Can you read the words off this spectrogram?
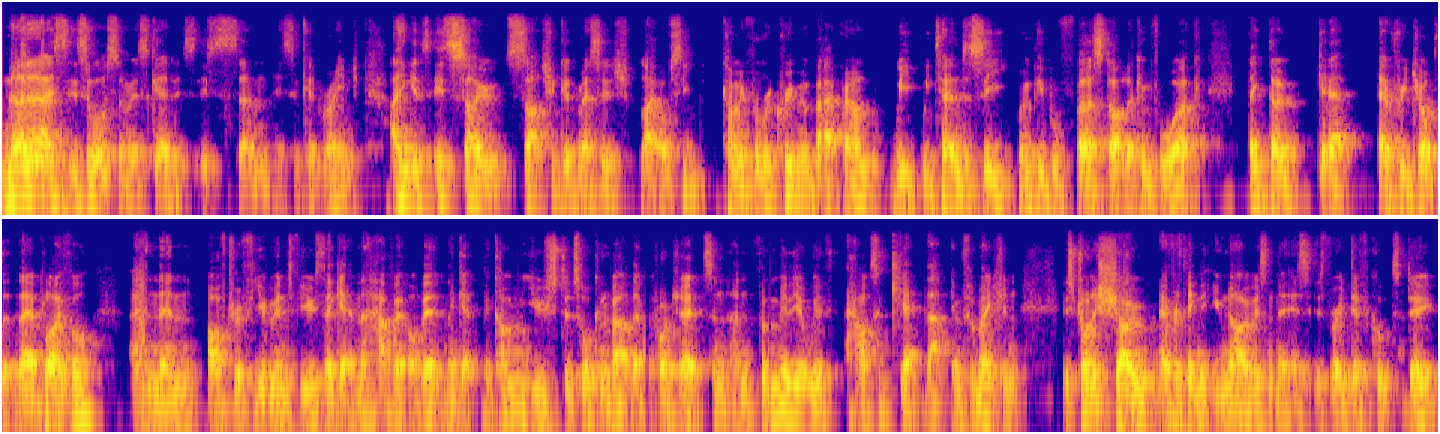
No, no, no it's, it's awesome. It's good. It's it's um it's a good range. I think it's it's so such a good message. Like obviously coming from recruitment background, we we tend to see when people first start looking for work, they don't get every job that they apply for, and then after a few interviews, they get in the habit of it and they get become used to talking about their projects and, and familiar with how to get that information. It's trying to show everything that you know, isn't it? It's, it's very difficult to do.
